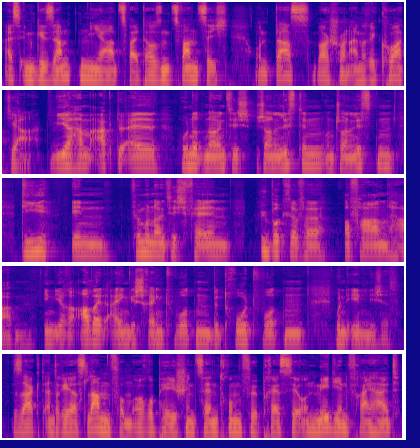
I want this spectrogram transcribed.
als im gesamten Jahr 2020 und das war schon ein Rekordjahr. Wir haben aktuell 190 Journalistinnen und Journalisten, die in 95 Fällen Übergriffe erfahren haben, in ihrer Arbeit eingeschränkt wurden, bedroht wurden und ähnliches. Sagt Andreas Lamm vom Europäischen Zentrum für Presse- und Medienfreiheit,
